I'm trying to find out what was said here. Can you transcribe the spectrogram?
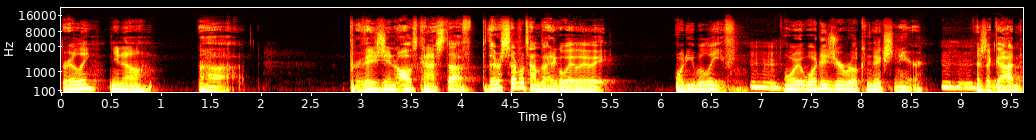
really, you know, uh, provision, all this kind of stuff. But there are several times I had to go, wait, wait, wait. What do you believe? What, what is your real conviction here? There's a God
